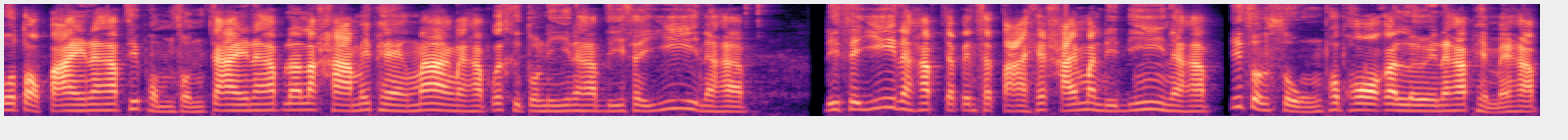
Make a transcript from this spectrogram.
ตัวต่อไปนะครับที่ผมสนใจนะครับแล้วราคาไม่แพงมากนะครับก็คือตัวนี้นะครับดีไซยี่นะครับดีไซยี่นะครับจะเป็นสไตล์คล้ายๆมันดินี่นะครับที่ส่วนสูงพอๆกันเลยนะครับ เห็นไหมครับ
